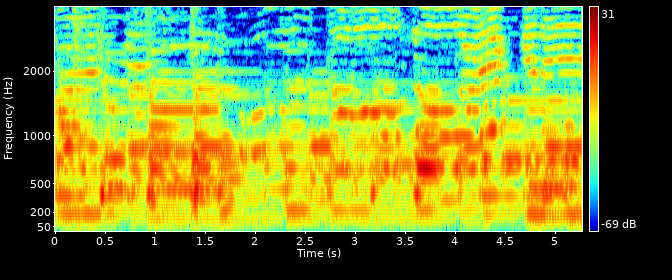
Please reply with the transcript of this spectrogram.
Lord, I can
